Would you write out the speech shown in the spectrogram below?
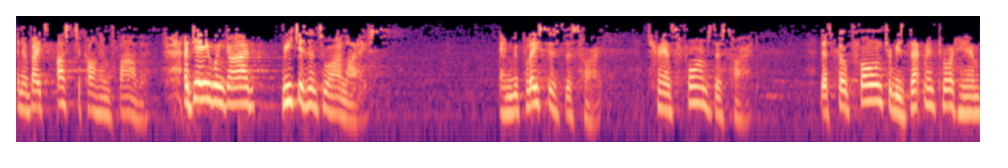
and invites us to call him Father. A day when God reaches into our lives and replaces this heart, transforms this heart that's so prone to resentment toward him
